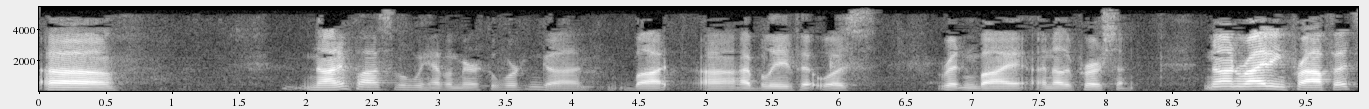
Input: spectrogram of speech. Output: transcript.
Uh, not impossible. We have a miracle working God, but uh, I believe it was written by another person. Non-writing prophets.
